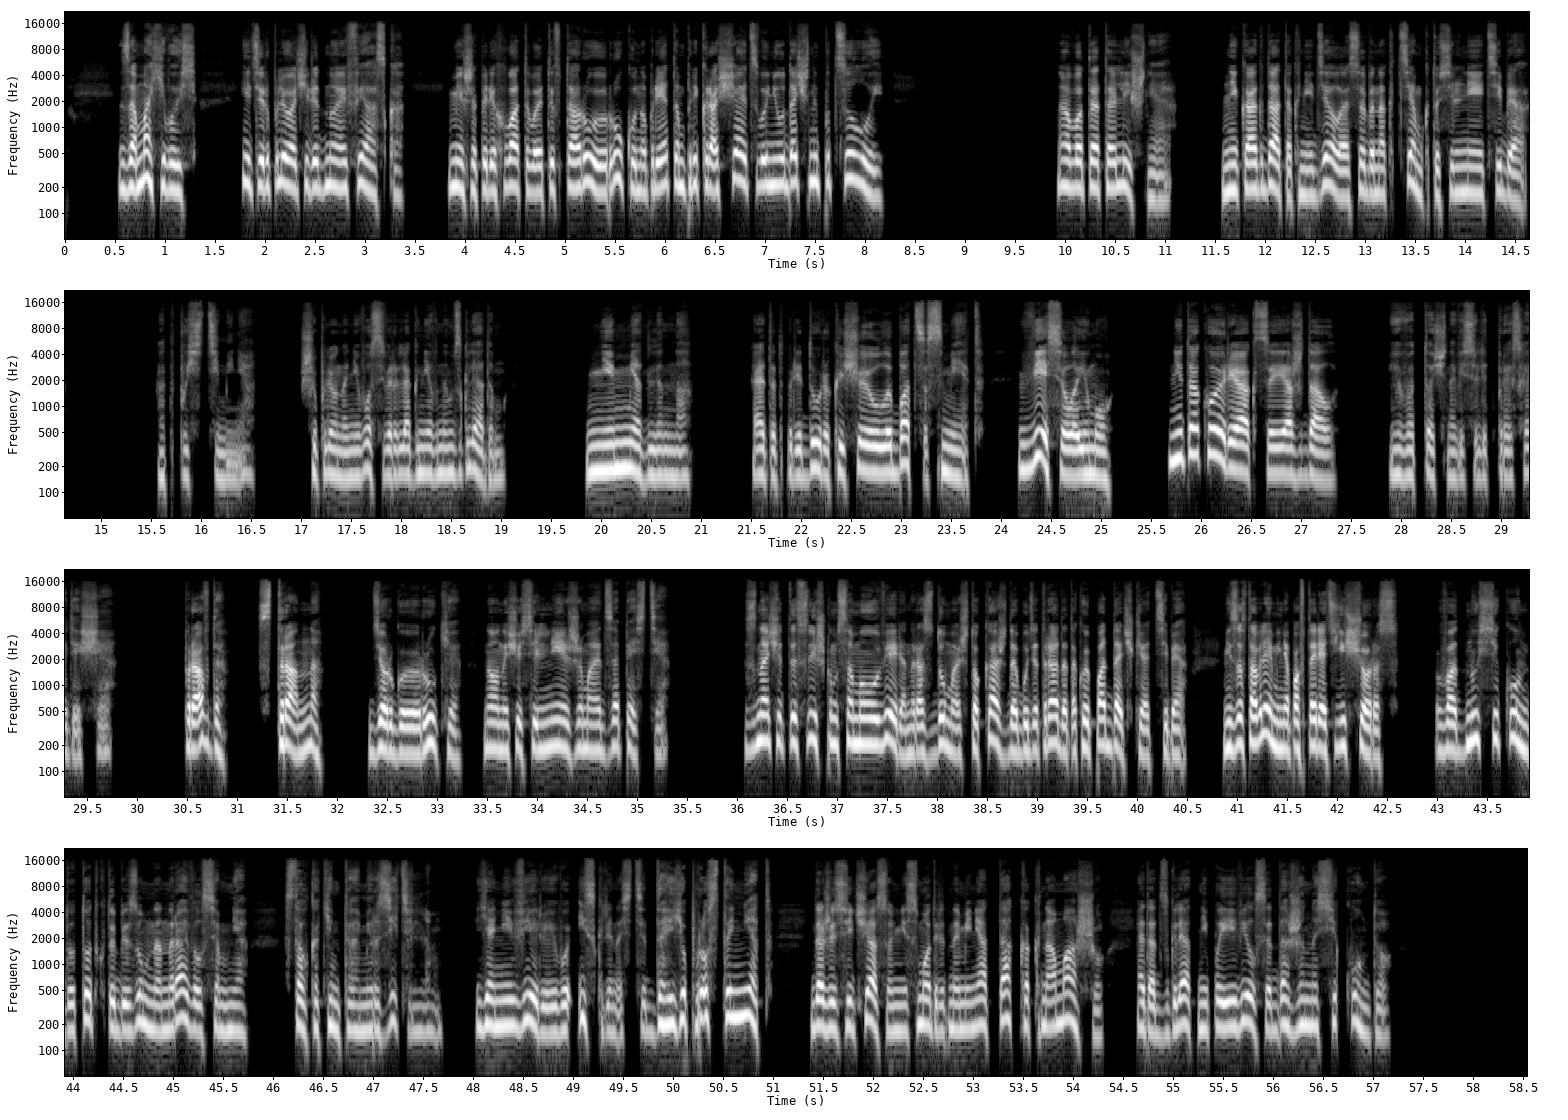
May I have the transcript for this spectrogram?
Замахиваюсь и терплю очередное фиаско. Миша перехватывает и вторую руку, но при этом прекращает свой неудачный поцелуй. А вот это лишнее. Никогда так не делай, особенно к тем, кто сильнее тебя. «Отпусти меня», — шиплю на него, сверля гневным взглядом. «Немедленно!» Этот придурок еще и улыбаться смеет. Весело ему. Не такой реакции я ждал. Его точно веселит происходящее. Правда? Странно. Дергаю руки, но он еще сильнее сжимает запястье. Значит, ты слишком самоуверен, раз думаешь, что каждая будет рада такой подачке от тебя. Не заставляй меня повторять еще раз. В одну секунду тот, кто безумно нравился мне, стал каким-то омерзительным. Я не верю его искренности, да ее просто нет. Даже сейчас он не смотрит на меня так, как на Машу. Этот взгляд не появился даже на секунду.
